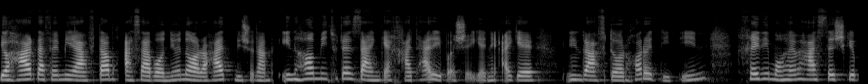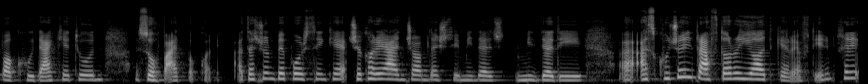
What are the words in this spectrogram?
یا هر دفعه می‌رفتم عصبانی و ناراحت می‌شدم. اینها می‌تونه زنگ خطری باشه. یعنی اگه این رفتارها رو دیدین خیلی مهم هستش که با کودکتون صحبت بکنید ازشون بپرسین که چه کاری انجام داشتی می‌دادی؟ از کجا این رفتار رو یاد گرفتی یعنی خیلی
